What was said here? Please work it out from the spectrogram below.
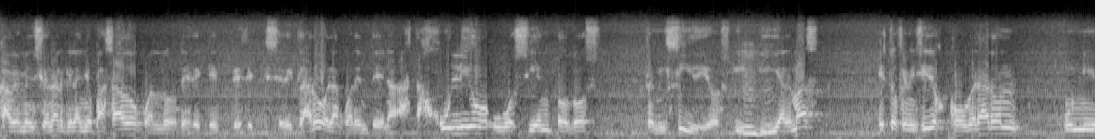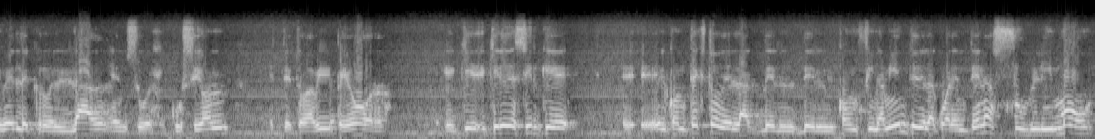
cabe mencionar que el año pasado, cuando desde que, desde que se declaró la cuarentena hasta julio hubo 102 femicidios y, además estos femicidios cobraron un nivel de crueldad en su ejecución este, todavía peor. Eh, quiere decir que eh, el contexto del, del confinamiento y de la cuarentena sublimó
